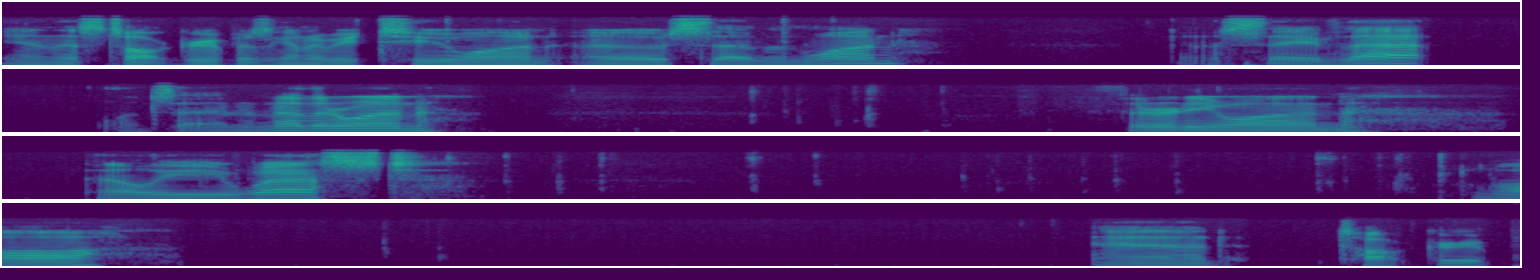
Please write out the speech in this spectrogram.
And this talk group is going to be 21071. I'm Going to save that. Let's add another one. 31 LE West. Law. Add talk group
